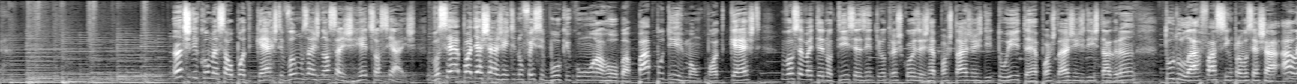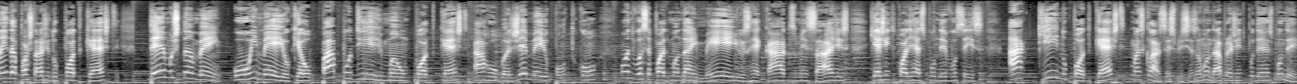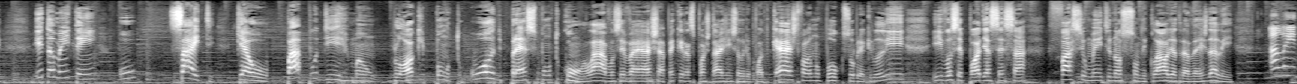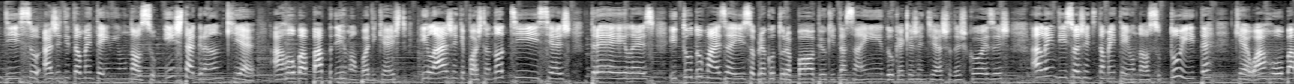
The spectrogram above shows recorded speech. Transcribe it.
Antes de começar o podcast, vamos às nossas redes sociais. Você pode achar a gente no Facebook com o arroba Papo de Irmão Podcast. Você vai ter notícias, entre outras coisas, repostagens de Twitter, repostagens de Instagram, tudo lá facinho para você achar. Além da postagem do podcast, temos também o e-mail que é o papo de irmão podcast gmail.com onde você pode mandar e-mails, recados, mensagens que a gente pode responder vocês aqui no podcast, mas claro, vocês precisam mandar para a gente poder responder. E também tem o site que é o papo de irmão blog.wordpress.com. Lá você vai achar pequenas postagens sobre o podcast, falando um pouco sobre aquilo ali, e você pode acessar facilmente o nosso SoundCloud através dali. Além disso, a gente também tem o nosso Instagram, que é arroba Papo de Irmão Podcast. E lá a gente posta notícias, trailers e tudo mais aí sobre a cultura pop, o que tá saindo, o que é que a gente acha das coisas. Além disso, a gente também tem o nosso Twitter, que é o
